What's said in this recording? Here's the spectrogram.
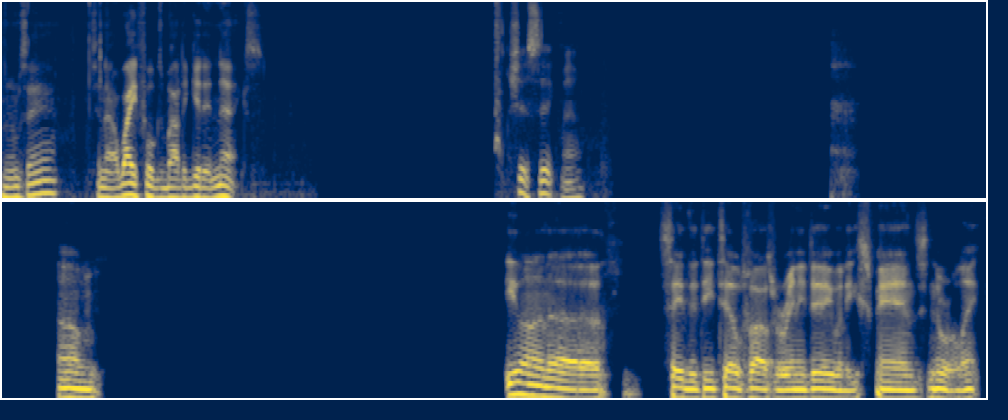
You know what I'm saying? So now white folks about to get it next. Shit sick, man. Um, Elon uh saved the detailed files for rainy day when he expands Neuralink.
